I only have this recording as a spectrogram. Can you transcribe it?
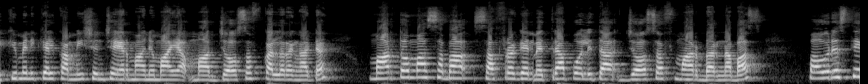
എക്യുമെനിക്കൽ കമ്മീഷൻ ചെയർമാനുമായ മാർ ജോസഫ് കല്ലറങ്ങാട്ട് മാർത്തോമാ സഭ സഫ്രഗൻ മെത്രാപ്പോലിത്ത ജോസഫ് മാർ ബർണബാസ് പൌരസ്ത്യ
